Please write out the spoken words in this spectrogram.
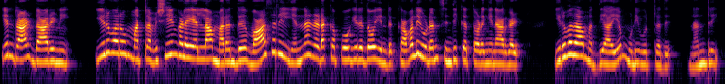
என்றாள் தாரிணி. இருவரும் மற்ற விஷயங்களையெல்லாம் மறந்து வாசலில் என்ன நடக்கப் போகிறதோ என்று கவலையுடன் சிந்திக்கத் தொடங்கினார்கள். இருபதாம் அத்தியாயம் முடிவுற்றது. நன்றி.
